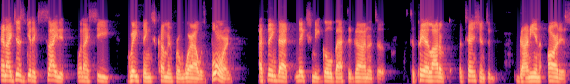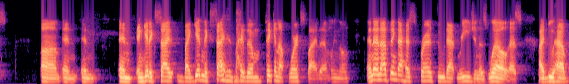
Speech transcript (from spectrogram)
and I just get excited when I see great things coming from where I was born. I think that makes me go back to Ghana to to pay a lot of attention to Ghanaian artists um, and and and and get excited by getting excited by them picking up works by them, you know. And then I think that has spread through that region as well as I do have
